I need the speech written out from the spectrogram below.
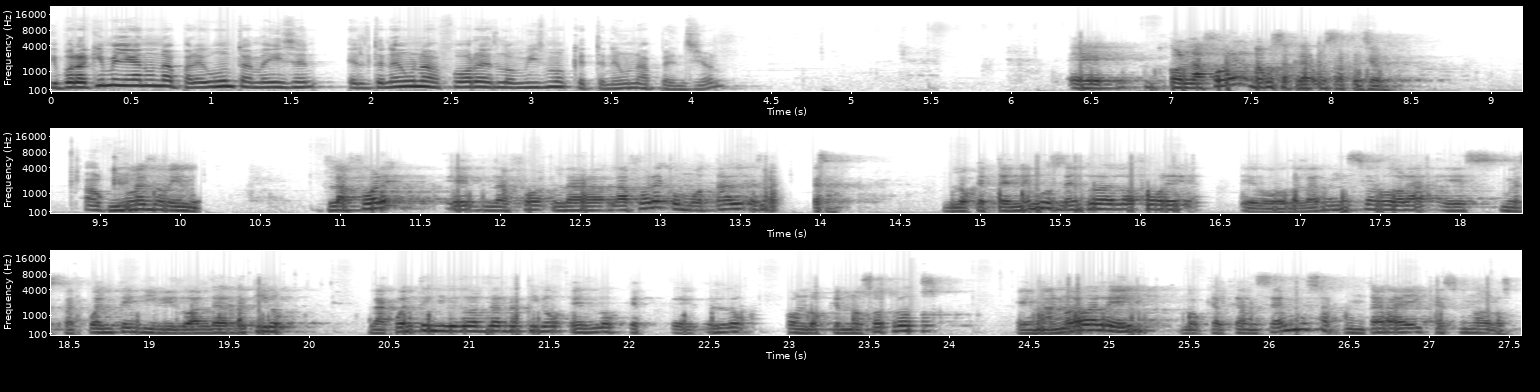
Y por aquí me llegan una pregunta, me dicen, ¿el tener una foro es lo mismo que tener una pensión? Eh, con la Afore vamos a crear nuestra pensión. Ah. No es lo mismo. La Afore, eh, la, la- la Afore como tal es la empresa. Lo que tenemos dentro de la Afore eh, o de la administradora es nuestra cuenta individual de retiro. La cuenta individual de retiro es lo que es lo, con lo que nosotros en la nueva ley, lo que alcancemos a apuntar ahí, que es uno de los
